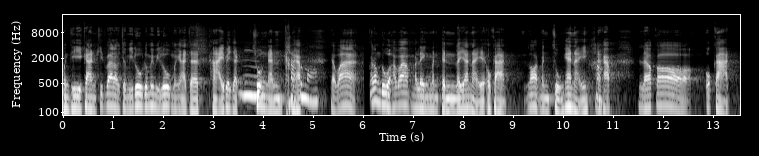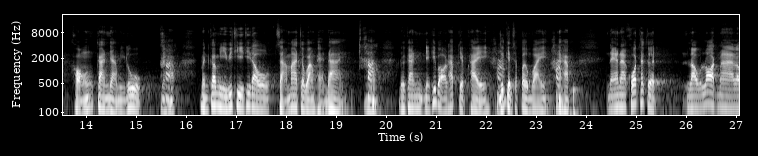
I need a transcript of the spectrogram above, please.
บางทีการคิดว่าเราจะมีลูกหรือไม่มีลูกมันอาจจะหายไปจากอืมช่วงนั้นค่ะนะครับคุณหมอแต่ว่าก็ต้องดูครับว่ามะเร็งมันเป็นระยะไหนโอกาสรอดมันสูงแค่ไหนค่ะนะครับ แล้วก็โอกาส ของการอยากมีลูกนะครับ มันก็มีวิธีที่เราสามารถจะวางแผนได้นะครับโดยการอย่างที่บอกนะครับเก็บไข่ค่ะหรือเก็บสเปิร์มไว้ค่ะนะครับ ในอนาคตถ้าเกิดเรารอดมาเรา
